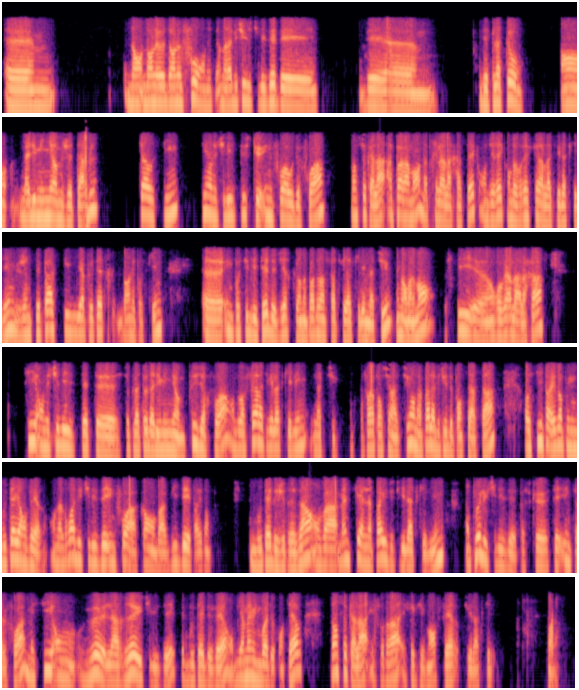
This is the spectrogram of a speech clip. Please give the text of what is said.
euh, dans, dans, le dans le four, on a l'habitude d'utiliser des des euh, des plateaux en aluminium jetable. Ça aussi, si on l'utilise plus qu'une fois ou deux fois, dans ce cas-là, apparemment, d'après la lachasek, on dirait qu'on devrait faire la tvilat kelim. Je ne sais pas s'il y a peut-être dans les poskim euh, une possibilité de dire qu'on n'a pas besoin de faire tvilat kelim là-dessus. Mais normalement, si euh, on regarde la halacha, si on utilise euh, ce plateau d'aluminium plusieurs fois, on doit faire la tvilat kelim là-dessus. Il faut faire attention là-dessus. On n'a pas l'habitude de penser à ça. Aussi, par exemple, une bouteille en verre. On a le droit d'utiliser une fois quand on va vider, par exemple, une bouteille de jus de raisin. On va, même si elle n'a pas eu kelim, on peut l'utiliser parce que c'est une seule fois, mais si on veut la réutiliser, cette bouteille de verre, ou bien même une boîte de conserve, dans ce cas-là, il faudra effectivement faire tuer la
